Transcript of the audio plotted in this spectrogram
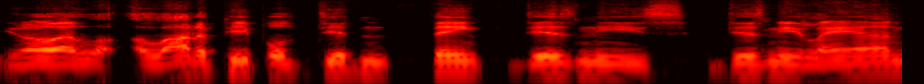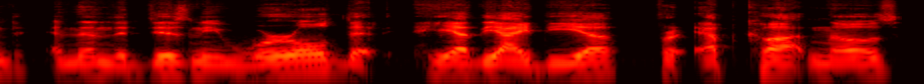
You know, a, a lot of people didn't think Disney's Disneyland and then the Disney World that he had the idea for Epcot and those.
